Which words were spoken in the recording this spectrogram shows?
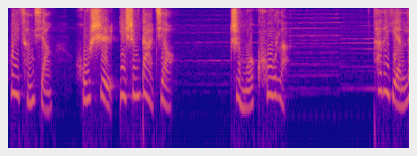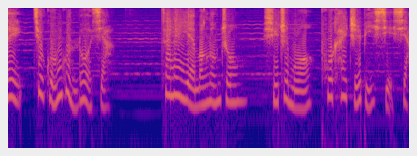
未曾想，胡适一声大叫，志摩哭了，他的眼泪就滚滚落下。在泪眼朦胧中，徐志摩铺开纸笔写下。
